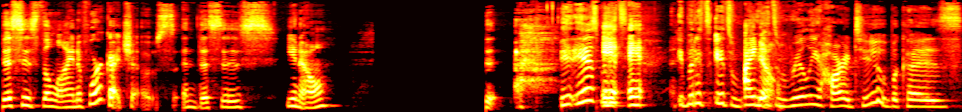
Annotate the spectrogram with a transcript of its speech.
this is the line of work i chose and this is you know the, It is, but and- it's and- but it's it's I know. it's really hard too because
